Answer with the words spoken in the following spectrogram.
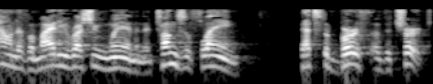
sound of a mighty rushing wind and the tongues of flame. That's the birth of the church.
